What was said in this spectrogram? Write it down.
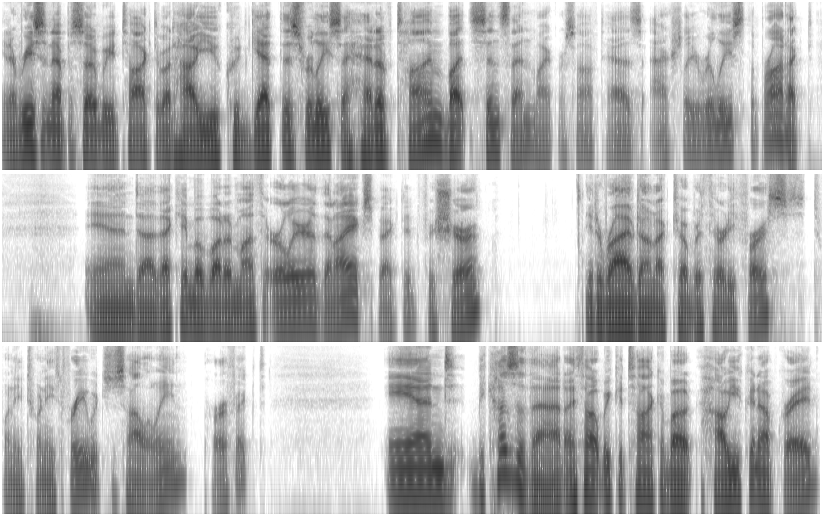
in a recent episode we talked about how you could get this release ahead of time, but since then Microsoft has actually released the product. And uh, that came about a month earlier than I expected, for sure. It arrived on October 31st, 2023, which is Halloween. Perfect. And because of that, I thought we could talk about how you can upgrade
